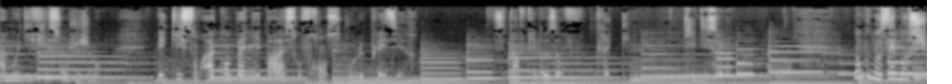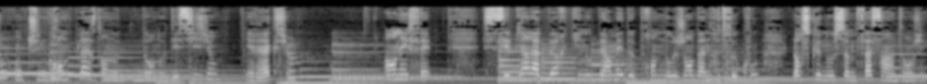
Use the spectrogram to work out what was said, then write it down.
à modifier son jugement et qui sont accompagnés par la souffrance ou le plaisir. C'est un philosophe grec qui dit cela. Donc nos émotions ont une grande place dans nos, dans nos décisions et réactions. En effet, c'est bien la peur qui nous permet de prendre nos jambes à notre cou lorsque nous sommes face à un danger.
